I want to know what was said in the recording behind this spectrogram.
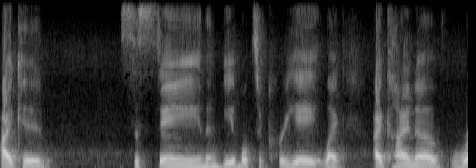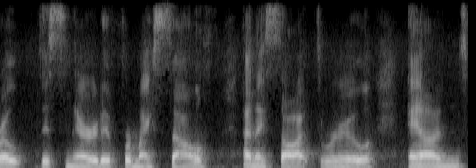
I could sustain and be able to create. Like I kind of wrote this narrative for myself and I saw it through. And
